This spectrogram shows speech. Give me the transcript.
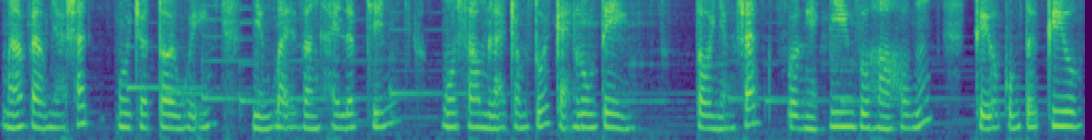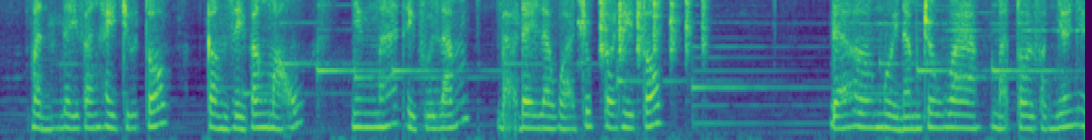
má vào nhà sách mua cho tôi quyển những bài văn hay lớp 9, mua xong lại trong túi cạn luôn tiền. Tôi nhận sách vừa ngạc nhiên vừa hờ hững, kiểu cũng tự kêu mình đầy văn hay chữ tốt, cần gì văn mẫu. Nhưng má thì vui lắm, bảo đây là quà chúc tôi thi tốt. Đã hơn 10 năm trôi qua mà tôi vẫn nhớ như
